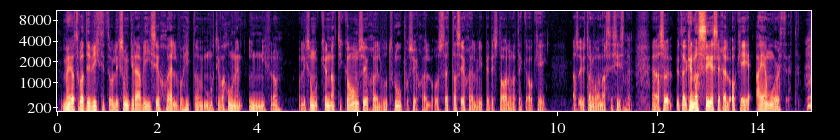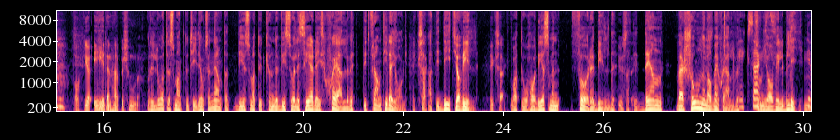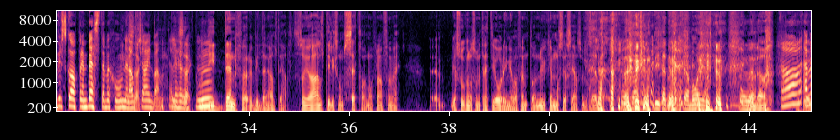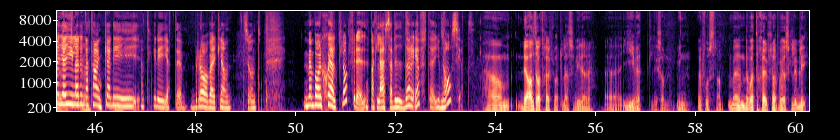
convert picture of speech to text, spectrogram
Men jag tror att det är viktigt att liksom gräva i sig själv och hitta motivationen inifrån. Och liksom kunna tycka om sig själv och tro på sig själv och sätta sig själv i pedestalen och tänka okej Alltså utan att vara narcissist nu. Alltså utan kunna se sig själv, okej I am worth it. Och jag är den här personen. Och det låter som att du tidigare också nämnt att det är som att du kunde visualisera dig själv, ditt framtida jag. Exakt. Att det är dit jag vill. Exakt. Och att då ha det som en förebild. Just att det. det är den versionen av mig själv Exakt. som jag vill bli. Du vill skapa den bästa versionen av Exakt. Shaiban, eller hur? Exakt, och Mm. det är den förebilden jag alltid haft. Så jag har alltid liksom sett honom framför mig. Eh, Jag såg honom som en 30-åring när jag var 15, nu kan- måste jag honom som lite äldre. Byta till 45-åringen. Men, ja. Ja, men jag gillar dina tankar. Det är, jag tycker det är jättebra, verkligen sunt. Men var det självklart för dig att läsa vidare efter gymnasiet? Um, det har alltid varit självklart att läsa vidare, eh, givet liksom min uppfostran. Men det var inte självklart vad jag skulle bli.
